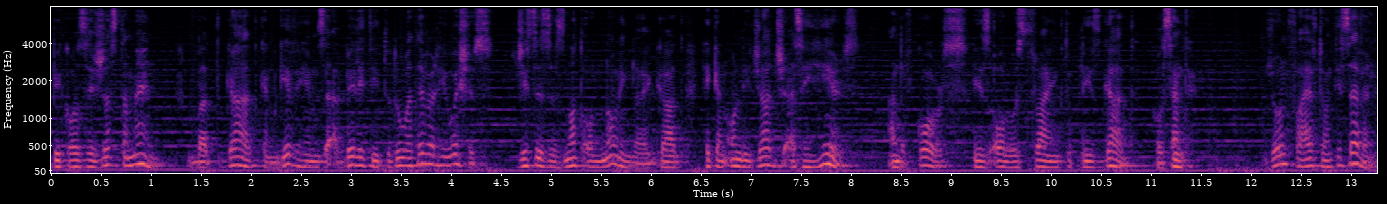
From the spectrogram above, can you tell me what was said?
because he's just a man, but God can give him the ability to do whatever he wishes. Jesus is not all knowing like God, he can only judge as he hears. And of course, he is always trying to please God who sent him. John 5:27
